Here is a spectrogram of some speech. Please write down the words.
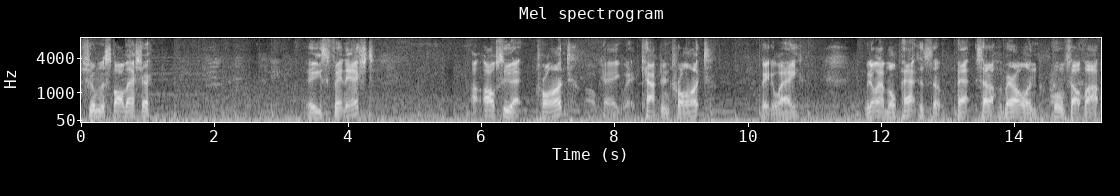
Shoot him the Skullmasher. He's finished. I'll see that Trant. Okay, Captain Trant. Fade away. We don't have no pet because um, Pat set off a barrel and blew himself up.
